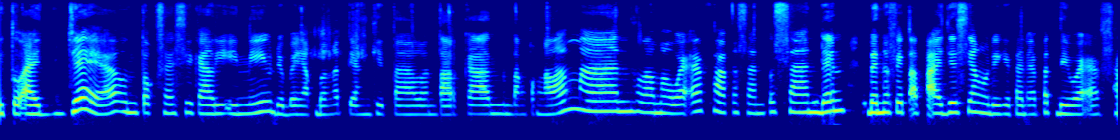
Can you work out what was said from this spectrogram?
itu aja ya untuk sesi kali ini. Udah banyak banget yang kita lontarkan tentang pengalaman selama WFH, kesan-pesan, dan benefit apa aja sih yang udah kita dapat di WFH.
